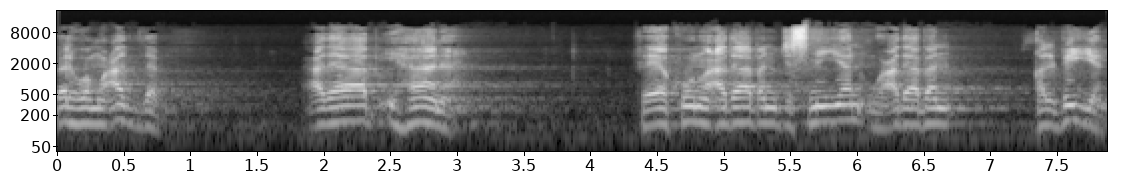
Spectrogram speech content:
بل هو معذب عذاب إهانة. فيكون عذابا جسميا وعذابا قلبيا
